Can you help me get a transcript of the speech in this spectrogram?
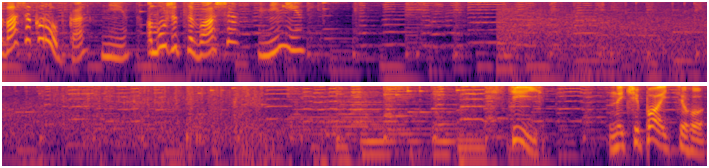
Це ваша коробка? Ні. А може, це ваша? Ні, ні. Стій! Не чіпай цього!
